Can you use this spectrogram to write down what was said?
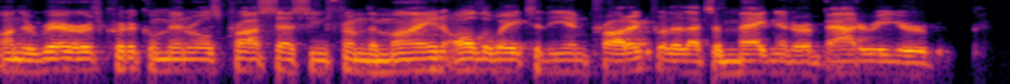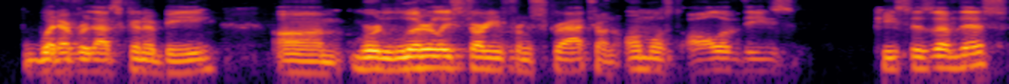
on the rare earth critical minerals processing from the mine all the way to the end product, whether that's a magnet or a battery or whatever that's going to be. Um, we're literally starting from scratch on almost all of these pieces of this.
